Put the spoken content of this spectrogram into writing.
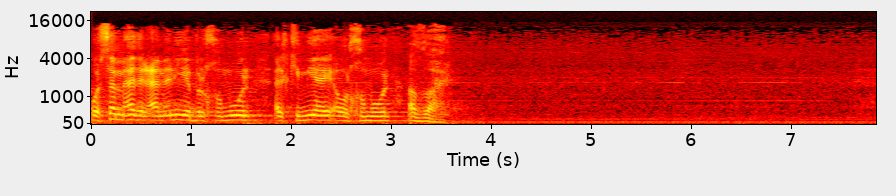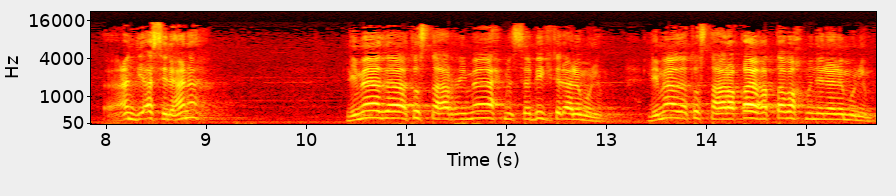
وتسمى هذه العملية بالخمول الكيميائي أو الخمول الظاهري عندي أسئلة هنا؟ لماذا تصنع الرماح من سبيكة الألمنيوم؟ لماذا تصنع رقائق الطبخ من الألمنيوم؟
